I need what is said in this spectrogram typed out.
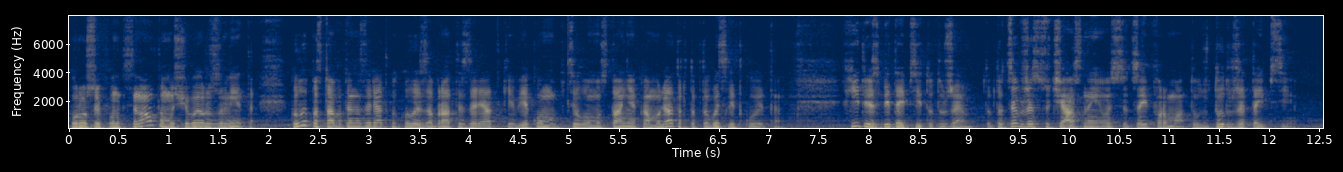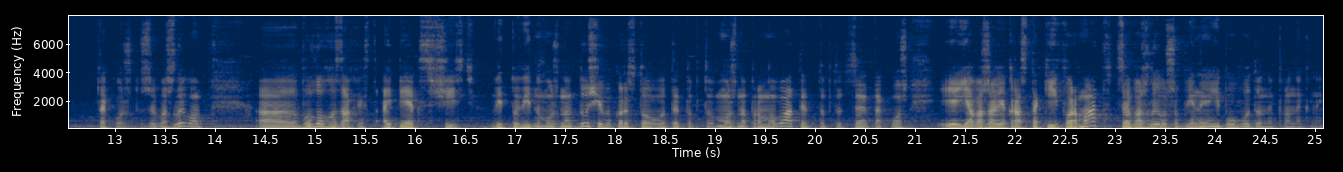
хороший функціонал, тому що ви розумієте, коли поставити на зарядку, коли забрати зарядки, в якому в цілому стані акумулятор, тобто ви слідкуєте. Вхід USB Type-C тут вже. Тобто це вже сучасний ось цей формат. Тут, тут вже Type-C. Також дуже важливо. Е, Вологозахист IPX6, відповідно, можна в душі використовувати, тобто можна промивати. Тобто, це також, я вважаю, якраз такий формат це важливо, щоб він і був водонепроникний.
